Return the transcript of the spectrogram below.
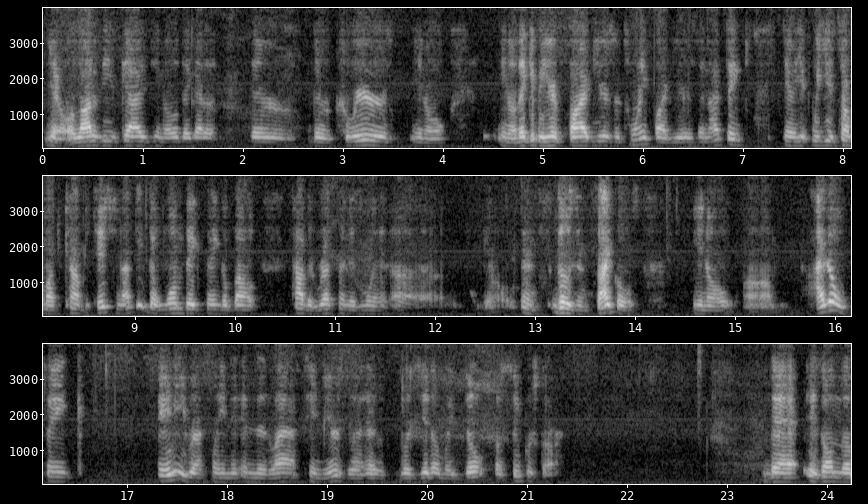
you know, a lot of these guys, you know, they got to their their careers, you know, you know, they could be here five years or twenty five years, and I think you know, when you're talking about competition, I think the one big thing about how the wrestling is went, uh, you know, goes in cycles. You know, um, I don't think any wrestling in the last ten years that has legitimately built a superstar that is on the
